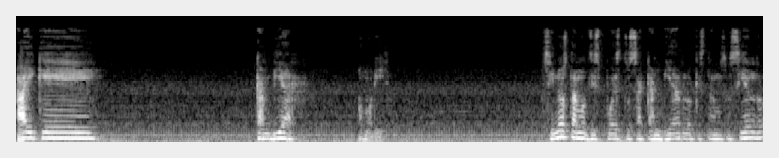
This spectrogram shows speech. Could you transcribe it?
hay que cambiar o morir. Si no estamos dispuestos a cambiar lo que estamos haciendo,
